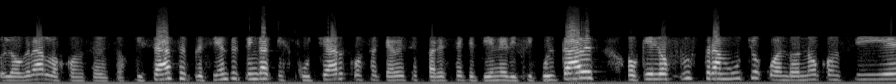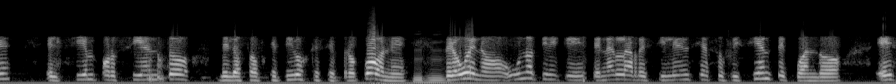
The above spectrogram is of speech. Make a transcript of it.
lograr los consensos. Quizás el presidente tenga que escuchar cosas que a veces parece que tiene dificultades o que lo frustra mucho cuando no consigue el 100% de los objetivos que se propone. Pero bueno, uno tiene que tener la resiliencia suficiente cuando es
